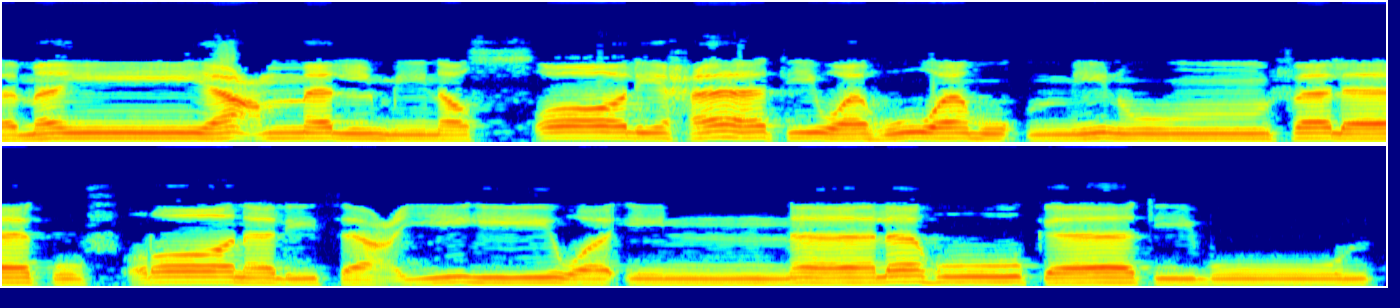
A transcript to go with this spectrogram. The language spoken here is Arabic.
فَمَن يَعْمَلْ مِنَ الصَّالِحَاتِ وَهُوَ مُؤْمِنٌ فَلَا كُفْرَانَ لِسَعْيِهِ وَإِنَّا لَهُ كَاتِبُونَ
